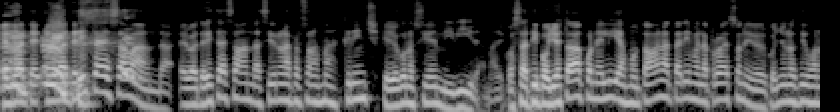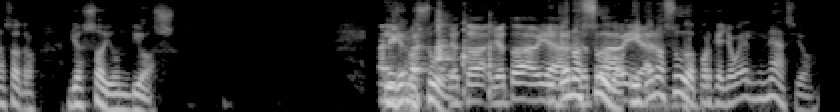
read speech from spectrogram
El, bate- el baterista de esa banda, el baterista de esa banda ha sido una de las personas más cringe que yo he conocido en mi vida, marico. O sea, tipo, yo estaba con Elías montado en la tarima en la prueba de sonido y el coño nos dijo a nosotros, yo soy un dios. Y yo no sudo. Yo, to- yo todavía. Y yo no sudo, y yo no sudo porque yo voy al gimnasio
